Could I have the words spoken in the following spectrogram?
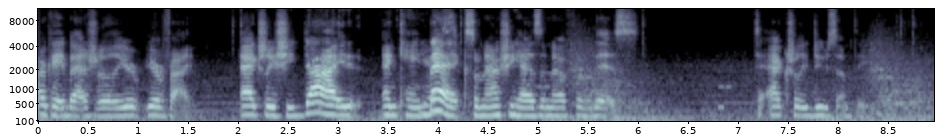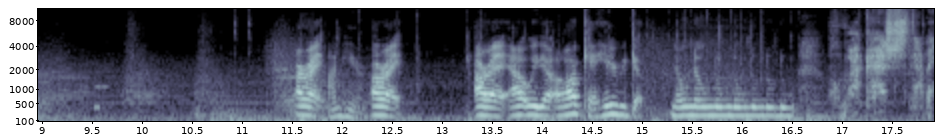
Okay, Bashel, you're you're fine. Actually, she died and came yes. back, so now she has enough of this to actually do something. All right. I'm here. All right. All right. Out we go. Okay, here we go. No, no, no, no, no, no, no. Oh my gosh, stop it.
